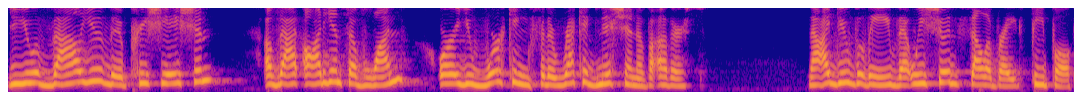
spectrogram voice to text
Do you value the appreciation of that audience of one, or are you working for the recognition of others? Now, I do believe that we should celebrate people,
